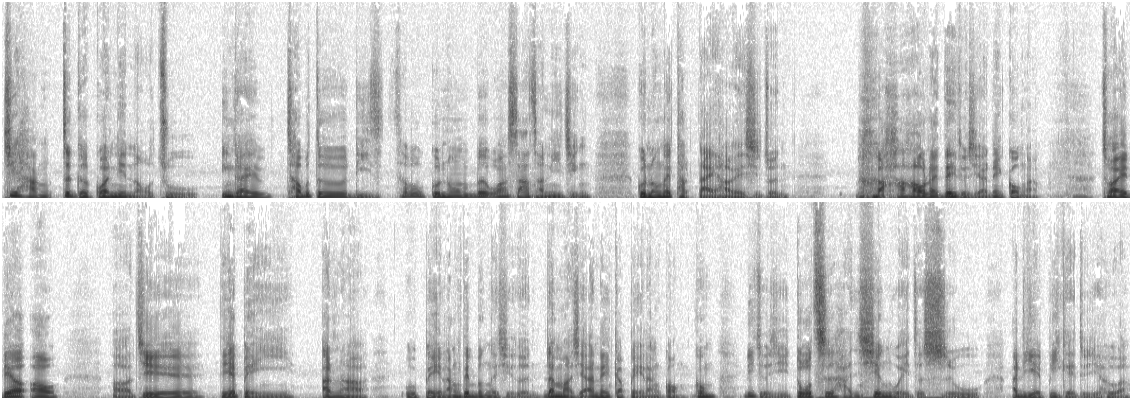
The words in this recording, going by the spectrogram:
这行这个观念哦，主应该差不多理，差不多。君鸿要我三十年前，君鸿在读大学的时阵，学校内底就是安尼讲啊。出来了后啊，这第一病医啊，那有病人在问的时阵，咱嘛是安尼跟病人讲，讲你就是多吃含纤维的食物啊，你的闭结就是好啊。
